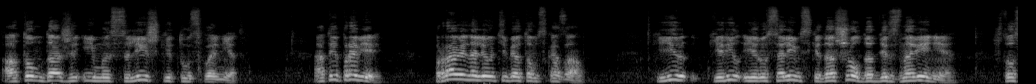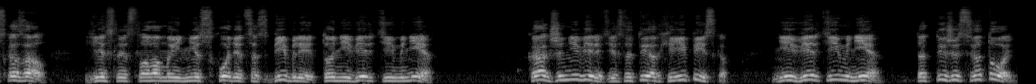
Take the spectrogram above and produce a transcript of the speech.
О том даже и мыслишки тускло нет. А ты проверь, правильно ли он тебе о том сказал? Кир, Кирилл Иерусалимский дошел до дерзновения, что сказал, если слова мои не сходятся с Библией, то не верьте и мне. Как же не верить, если ты архиепископ? Не верьте и мне, так ты же святой.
